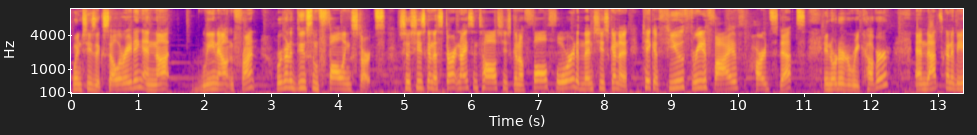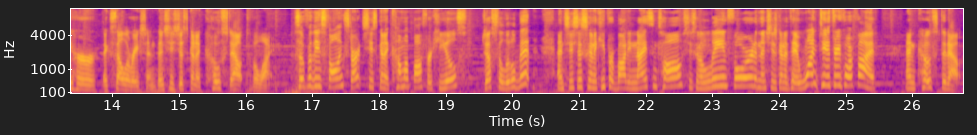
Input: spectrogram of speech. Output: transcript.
when she's accelerating and not lean out in front, we're gonna do some falling starts. So she's gonna start nice and tall, she's gonna fall forward, and then she's gonna take a few three to five hard steps in order to recover, and that's gonna be her acceleration. Then she's just gonna coast out to the line. So for these falling starts, she's gonna come up off her heels just a little bit, and she's just gonna keep her body nice and tall. She's gonna lean forward, and then she's gonna take one, two, three, four, five, and coast it out.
